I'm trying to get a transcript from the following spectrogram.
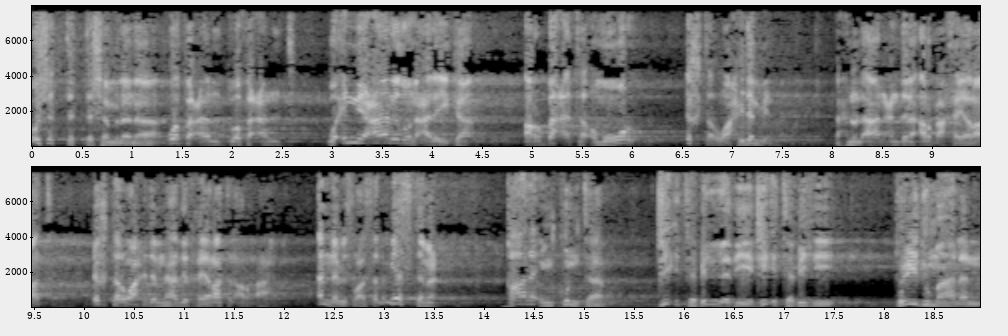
وشتت شملنا وفعلت وفعلت وإني عارض عليك أربعة أمور اختر واحدا منها نحن الآن عندنا أربع خيارات اختر واحدة من هذه الخيارات الأربعة. النبي صلى الله عليه وسلم يستمع قال إن كنت جئت بالذي جئت به تريد مالا.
